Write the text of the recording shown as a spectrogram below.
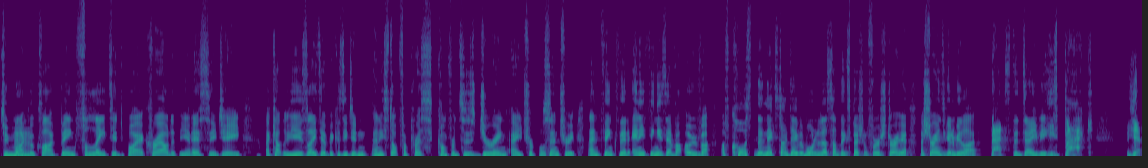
to hmm. Michael Clarke being filleted by a crowd at the SCG a couple of years later because he didn't and he stopped for press conferences during a triple century and think that anything is ever over? Of course, the next time David Warner does something special for Australia, Australians are going to be like, that's the Davy, he's back. Yeah.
